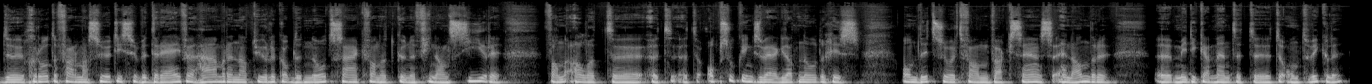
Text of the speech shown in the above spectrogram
de grote farmaceutische bedrijven hameren natuurlijk op de noodzaak van het kunnen financieren van al het, uh, het, het opzoekingswerk dat nodig is om dit soort van vaccins en andere uh, medicamenten te, te ontwikkelen.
